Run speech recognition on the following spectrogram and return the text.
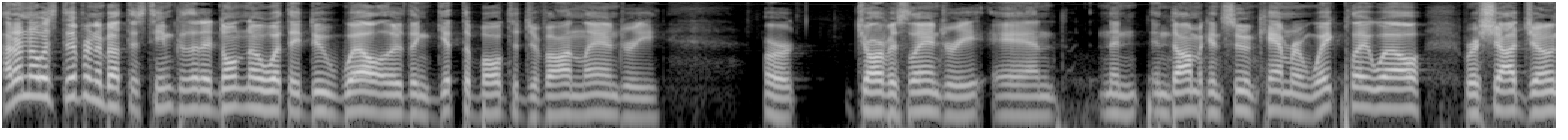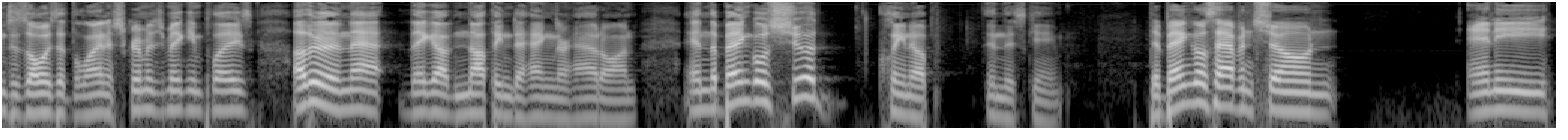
I don't know what's different about this team because I don't know what they do well other than get the ball to Javon Landry or Jarvis Landry and then Ndamukong Suh and Cameron Wake play well. Reshad Jones is always at the line of scrimmage making plays. Other than that, they got nothing to hang their hat on. And the Bengals should clean up in this game. The Bengals haven't shown any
